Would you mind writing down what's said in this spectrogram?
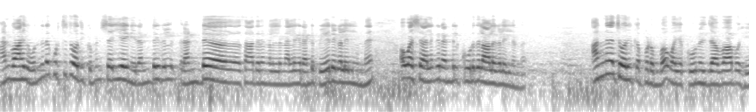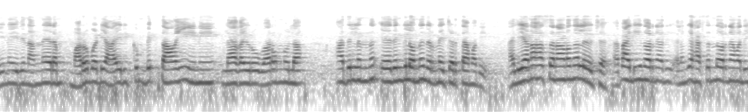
അൻ വാഹിദ് ഒന്നിനെ കുറിച്ച് ചോദിക്കും. മീൻസ് ഷെയ്യൈനി രണ്ടിൽ രണ്ട് സാധനങ്ങളിൽ നിന്ന് അല്ലെങ്കിൽ രണ്ട് പേരുകളിൽ നിന്ന് അവശ അല്ലെങ്കിൽ രണ്ടിൽ കൂടുതൽ ആളുകളിൽ നിന്ന്. അങ്ങനെ ചോദിക്കപ്പെടുമ്പോൾ വയക്കൂനിൽ ജവാബ് ഹീനയിദിൻ അന്നേരം മറുപടി ആയിരിക്കും. ബി തായീനി ലാ ഗൈറു വേറൊന്നുമില്ല. അതിൽ നിന്ന് ഏതെങ്കിലും ഒന്ന് നിർണയിച്ചെടുത്താൽ മതി. അലിയാണോ ഹസനാണോ എന്നല്ലേ ചോദിച്ചത് അപ്പോൾ അലി എന്ന് പറഞ്ഞാൽ മതി അല്ലെങ്കിൽ ഹസൻ എന്ന് പറഞ്ഞാൽ മതി.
